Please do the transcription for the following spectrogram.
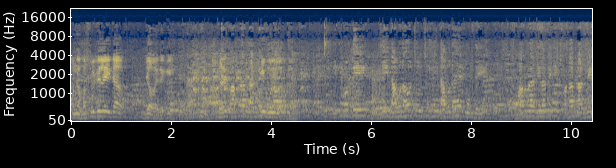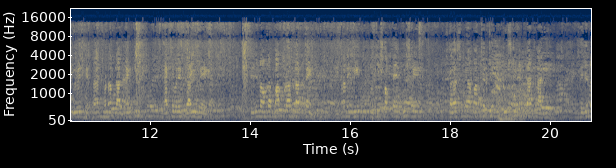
মানে হসপিটালে এটা দেওয়া হয় নাকি? তাহলে কি বলব? আপনার? ইতিমধ্যে যে দাবদাহ চলছে, সেই দাবদাহের মধ্যে বাঁকুড়া জেলাতে যে ছটা ব্লাড ব্যাঙ্ক রয়েছে, প্রায় ছটা ব্লাড ব্যাঙ্কই একেবারে ড্রাই হয়ে গেছে। সেজন্য আমরা বাঁকুড়া ব্লাড ব্যাঙ্ক এখানে যেহেতু প্রতি সপ্তাহে দুশো থ্যালাসেমিয়া বাচ্চার জন্য দুশো ব্লাড লাগে, সেজন্য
